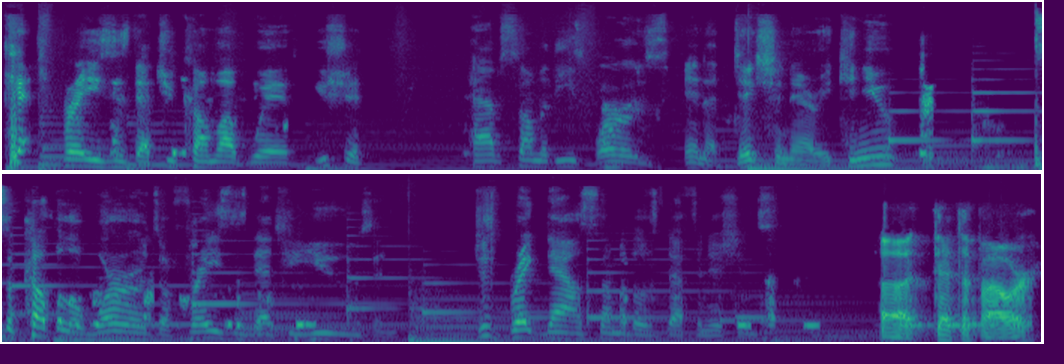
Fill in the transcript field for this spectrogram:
catchphrases that you come up with, you should have some of these words in a dictionary. Can you just a couple of words or phrases that you use and just break down some of those definitions? Uh, Teta Power.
